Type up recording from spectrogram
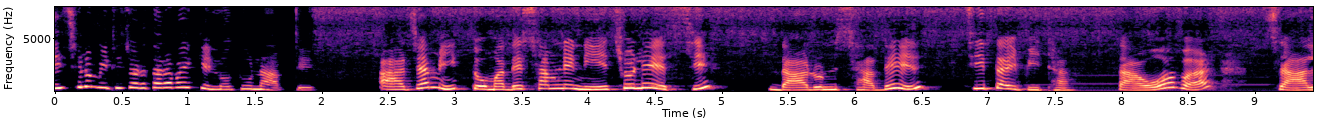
এই ছিল মিঠি চড়া ধারাবাহিকের নতুন আপডেট আজ আমি তোমাদের সামনে নিয়ে চলে এসেছি দারুণ স্বাদের চিতাই পিঠা। তাও আবার চাল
